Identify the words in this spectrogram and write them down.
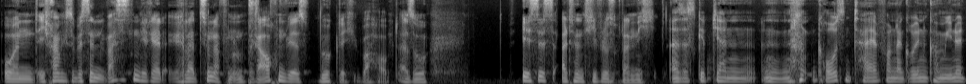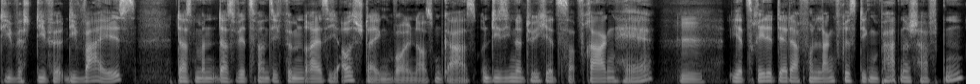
und ich frage mich so ein bisschen, was ist denn die Re Relation davon und brauchen wir es wirklich überhaupt? Also ist es alternativlos oder nicht? Also es gibt ja einen, einen großen Teil von der grünen Community, die, die weiß, dass man, dass wir 2035 aussteigen wollen aus dem Gas und die sich natürlich jetzt fragen, hä, hm. jetzt redet der da von langfristigen Partnerschaften.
